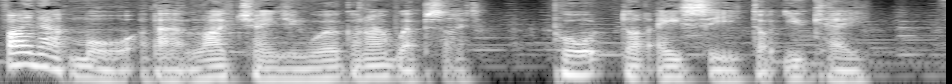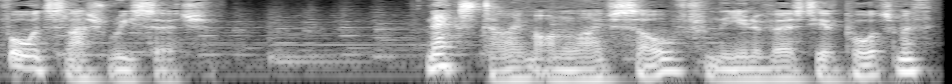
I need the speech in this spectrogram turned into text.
Find out more about life changing work on our website, port.ac.uk forward slash research. Next time on Life Solved from the University of Portsmouth,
